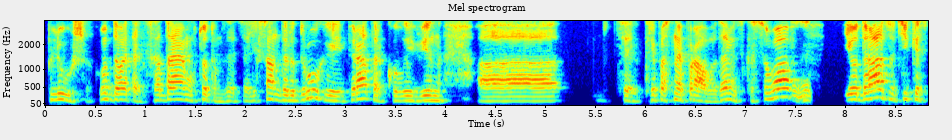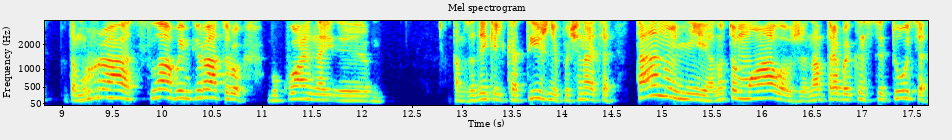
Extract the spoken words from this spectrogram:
Плюшок. От давай так згадаємо, хто там здається, Олександр II, імператор, коли він а, це кріпосне право, да, він скасував, і одразу тільки там ура, слава імператору! Буквально е, там за декілька тижнів починається: та ну ні, ну то мало вже, нам треба і конституція,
